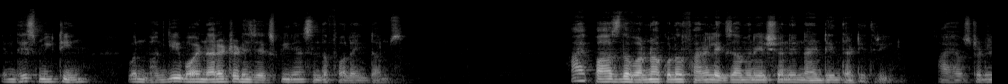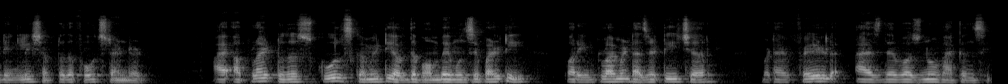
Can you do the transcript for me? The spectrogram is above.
In this meeting, one Bhangi boy narrated his experience in the following terms. I passed the vernacular final examination in 1933. I have studied English up to the fourth standard. I applied to the schools committee of the Bombay municipality for employment as a teacher, but I failed as there was no vacancy.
